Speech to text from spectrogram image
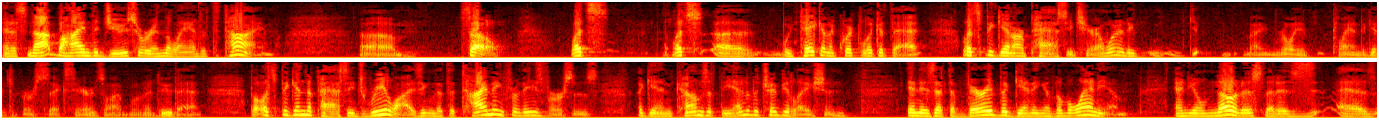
And it's not behind the Jews who were in the land at the time. Um, so, let's, let's, uh, we've taken a quick look at that. Let's begin our passage here. I wanted to get, I really planned to get to verse 6 here, so I'm going to do that. But let's begin the passage realizing that the timing for these verses, again, comes at the end of the tribulation and is at the very beginning of the millennium. And you'll notice that as, as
